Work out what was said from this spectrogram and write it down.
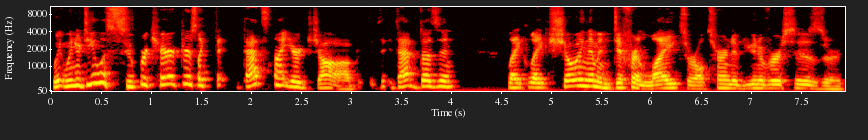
when, when you're dealing with super characters, like th- that's not your job. Th- that doesn't like like showing them in different lights or alternative universes or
